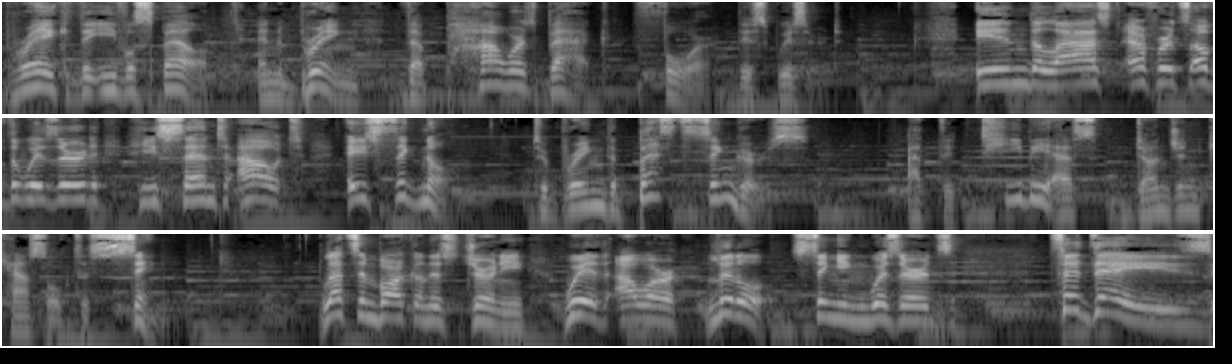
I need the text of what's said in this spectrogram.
break the evil spell and bring the powers back for this wizard. In the last efforts of the wizard, he sent out a signal to bring the best singers at the TBS Dungeon Castle to sing. Let's embark on this journey with our little singing wizards. Today's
